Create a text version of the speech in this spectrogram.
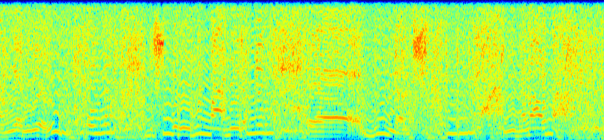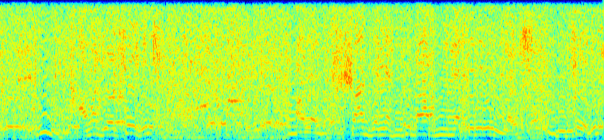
Anlayabiliyor değil mi? Biz şimdi ruhun mahiyetini e, bilmiyoruz aklımız onu almaz değil mi? Ama görseydik alırdık şu an cennetteki bazı nimetleri bilmiyoruz. Bilseydik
